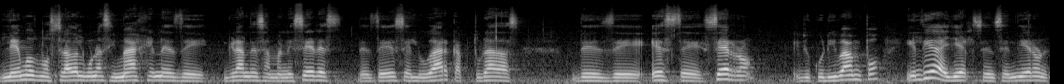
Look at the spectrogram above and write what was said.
Le hemos mostrado algunas imágenes de grandes amaneceres desde ese lugar, capturadas desde este cerro, Yucuribampo, y el día de ayer se encendieron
